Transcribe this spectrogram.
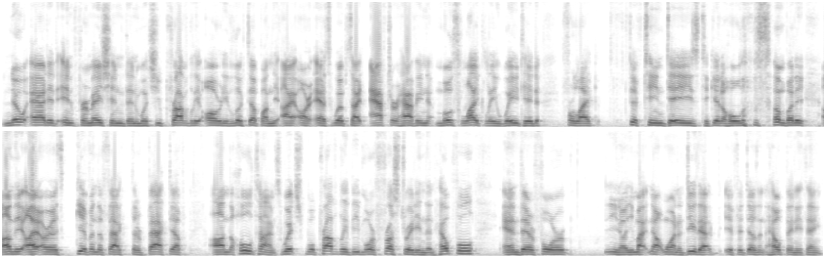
no added information than what you probably already looked up on the IRS website after having most likely waited for like 15 days to get a hold of somebody on the IRS, given the fact they're backed up on the hold times, which will probably be more frustrating than helpful. And therefore, you know, you might not want to do that if it doesn't help anything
